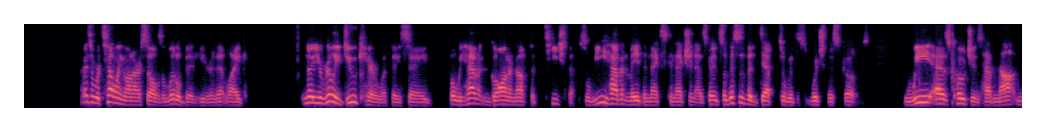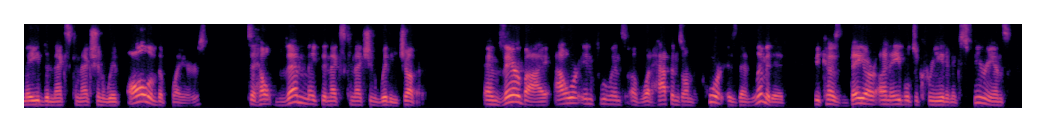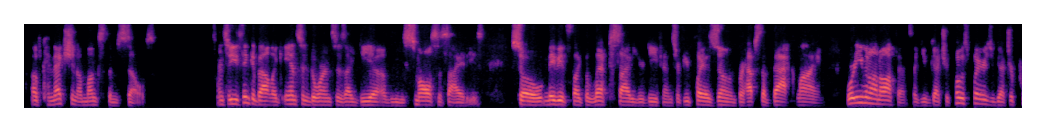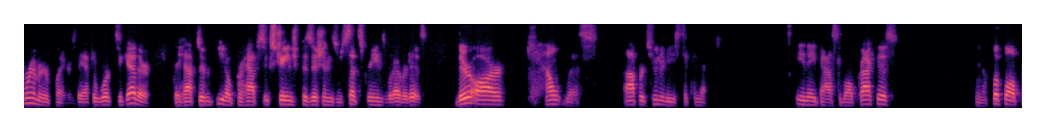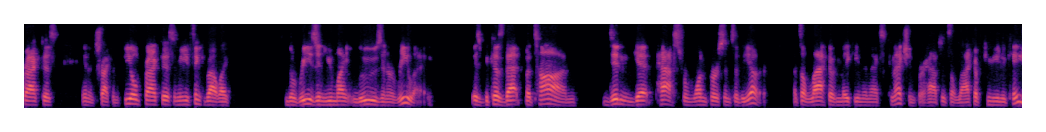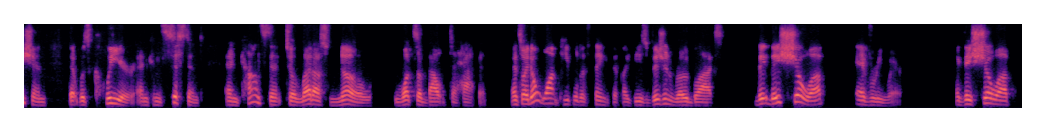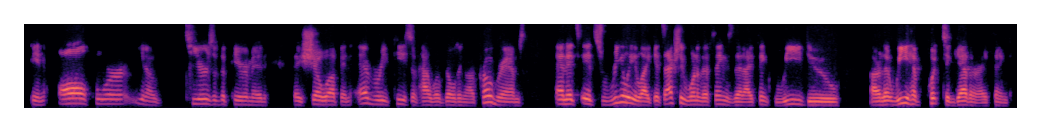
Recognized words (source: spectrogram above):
Right, so we're telling on ourselves a little bit here that, like, no, you really do care what they say but we haven't gone enough to teach them. So we haven't made the next connection as good. So this is the depth to which, which this goes. We as coaches have not made the next connection with all of the players to help them make the next connection with each other. And thereby, our influence of what happens on the court is then limited because they are unable to create an experience of connection amongst themselves. And so you think about like Anson Dorrance's idea of these small societies. So maybe it's like the left side of your defense, or if you play a zone, perhaps the back line, or even on offense, like you've got your post players, you've got your perimeter players. They have to work together. They have to, you know, perhaps exchange positions or set screens, whatever it is. There are countless opportunities to connect in a basketball practice, in a football practice, in a track and field practice. I mean, you think about like the reason you might lose in a relay is because that baton didn't get passed from one person to the other. That's a lack of making the next connection. Perhaps it's a lack of communication that was clear and consistent and constant to let us know what's about to happen. And so I don't want people to think that like these vision roadblocks, they, they show up everywhere. Like they show up in all four, you know, tiers of the pyramid. They show up in every piece of how we're building our programs. And it's it's really like it's actually one of the things that I think we do or that we have put together, I think,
